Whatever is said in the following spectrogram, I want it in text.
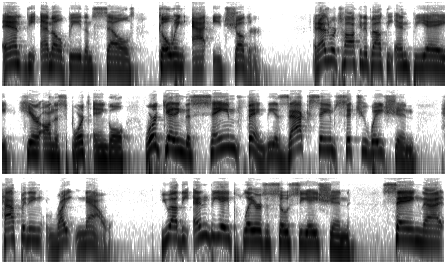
and the MLB themselves going at each other. And as we're talking about the NBA here on the sports angle, we're getting the same thing, the exact same situation happening right now. You have the NBA Players Association saying that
